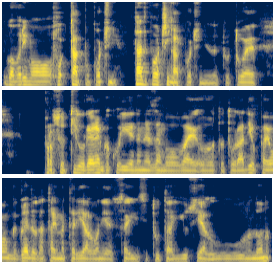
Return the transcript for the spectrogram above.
Govorimo o... Po, tad po počinje. Tad počinje. Tad počinje. Da to, to je profesor Tilo Rerenko koji je, ne, znam, ovaj, to, to radio, pa je on ga gledao na taj materijal, on je sa instituta UCL u, u Londonu.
